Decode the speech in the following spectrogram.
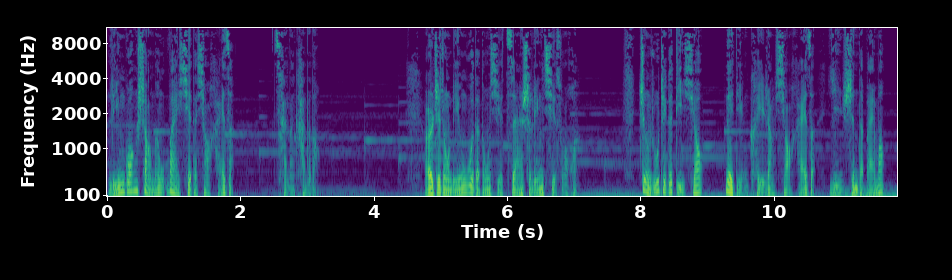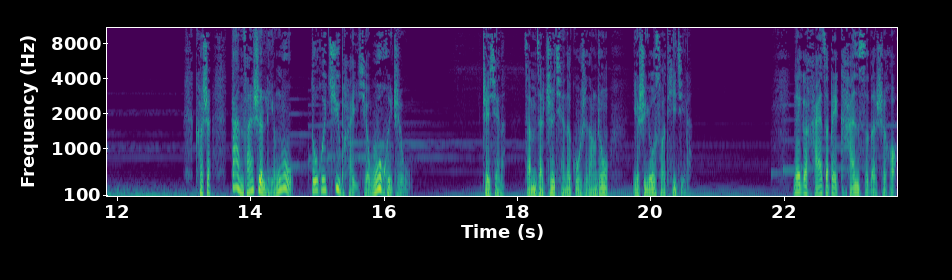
灵光尚能外泄的小孩子，才能看得到。而这种灵物的东西，自然是灵气所化。正如这个地枭那顶可以让小孩子隐身的白帽。可是，但凡是灵物，都会惧怕一些污秽之物。这些呢，咱们在之前的故事当中也是有所提及的。那个孩子被砍死的时候，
